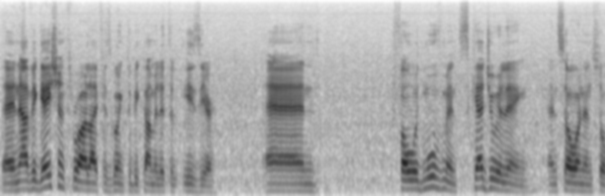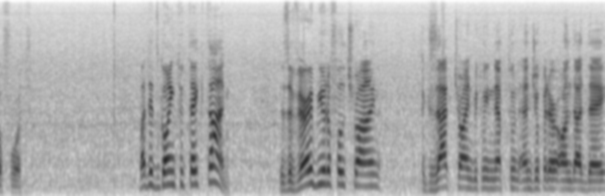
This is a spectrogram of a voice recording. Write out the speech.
Uh, navigation through our life is going to become a little easier. And forward movement scheduling and so on and so forth. But it's going to take time. There's a very beautiful trine exact trine between Neptune and Jupiter on that day.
